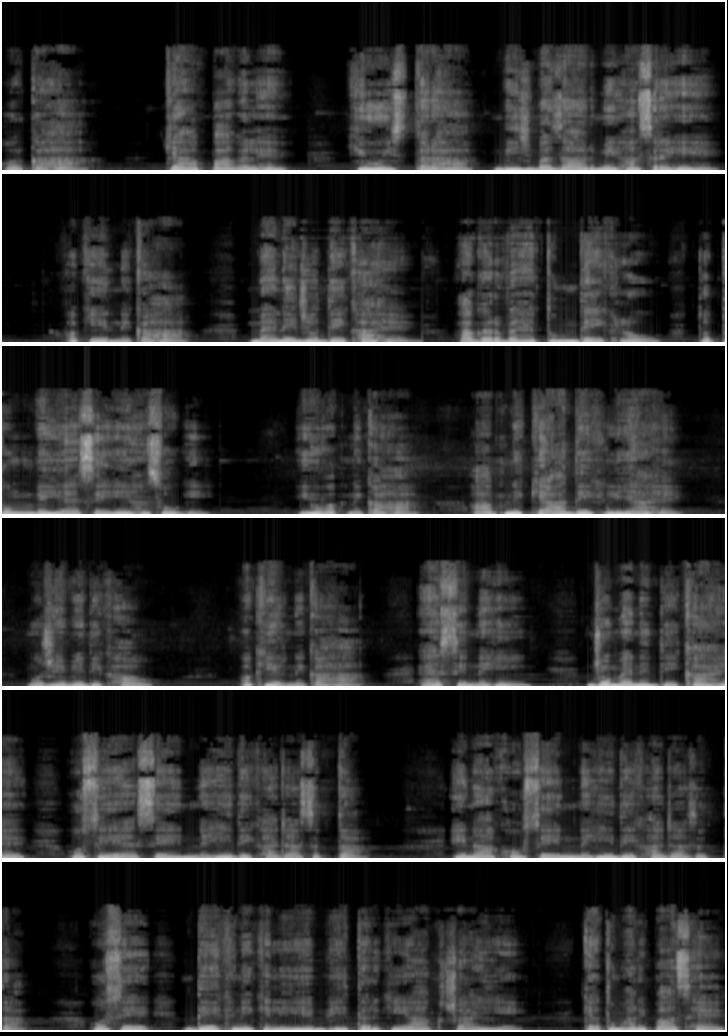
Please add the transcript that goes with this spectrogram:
और कहा, क्या पागल है? क्यों इस तरह बीच बाज़ार में हंस रहे हैं? फकीर ने कहा, मैंने जो देखा है अगर वह तुम देख लो तो तुम भी ऐसे ही हंसोगी। युवक ने कहा, आपने क्या देख लिया है? मुझे भी दिखाओ। फकीर ने कहा, ऐसे नहीं, जो मैंने देखा है, उसे ऐसे नहीं देखा जा सकता। इन आँखों से नहीं देखा जा सकता। उसे देखने के लिए भीतर की आँख चाहिए। क्या तुम्हारे पास है?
